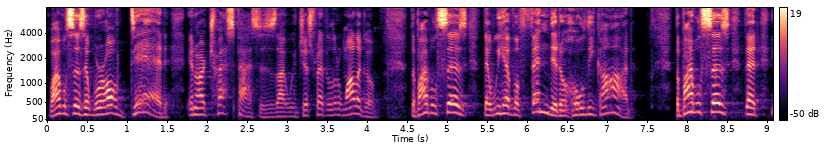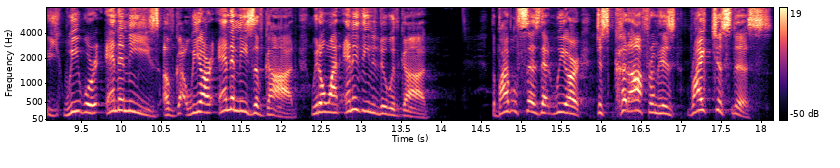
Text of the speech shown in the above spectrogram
The Bible says that we're all dead in our trespasses, as I just read a little while ago. The Bible says that we have offended a holy God. The Bible says that we were enemies of God. We are enemies of God. We don't want anything to do with God. The Bible says that we are just cut off from His righteousness.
